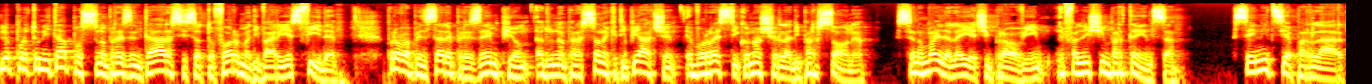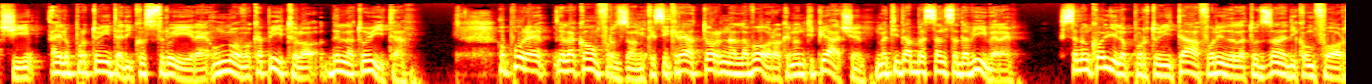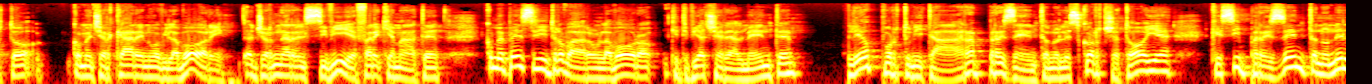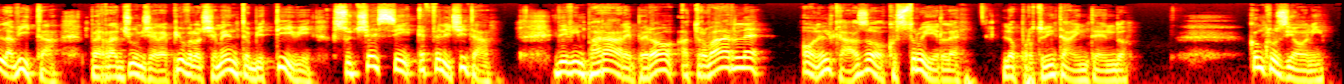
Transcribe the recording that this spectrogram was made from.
Le opportunità possono presentarsi sotto forma di varie sfide. Prova a pensare per esempio ad una persona che ti piace e vorresti conoscerla di persona. Se non vai da lei e ci provi, fallisci in partenza. Se inizi a parlarci, hai l'opportunità di costruire un nuovo capitolo della tua vita. Oppure la comfort zone che si crea attorno al lavoro che non ti piace, ma ti dà abbastanza da vivere. Se non cogli l'opportunità fuori dalla tua zona di conforto, come cercare nuovi lavori, aggiornare il CV e fare chiamate, come pensi di trovare un lavoro che ti piace realmente? Le opportunità rappresentano le scorciatoie che si presentano nella vita per raggiungere più velocemente obiettivi, successi e felicità. Devi imparare però a trovarle o nel caso costruirle. Le opportunità intendo. Conclusioni.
